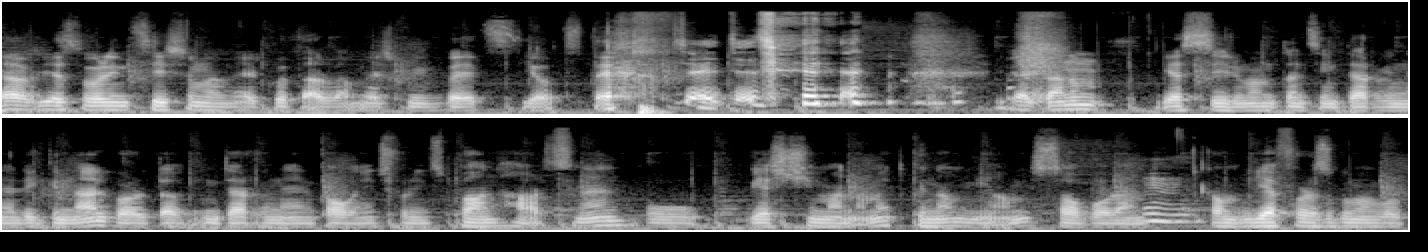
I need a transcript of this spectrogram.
Լավ, ես որ ինձ հիշում եմ 2 տարվա մեջ մի 6-7 տեղ։ Չէ, չէ, չէ։ Իրականում ես սիրում եմ տենց ինտերվյուների գնալ, որովհետև ինտերվյուներին կարող ինչ-որ ինձ բան հարցնեն ու ես չիմանամ այդ գնամ մի ամիս սովորեմ։ Կամ երբ որ զգում եմ որ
